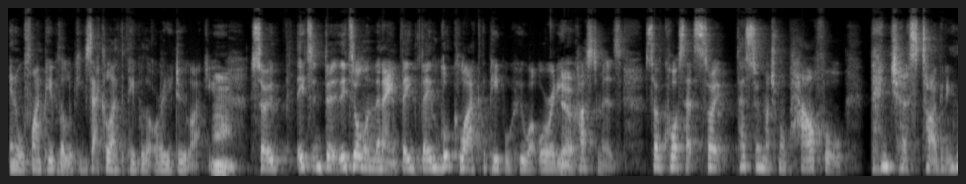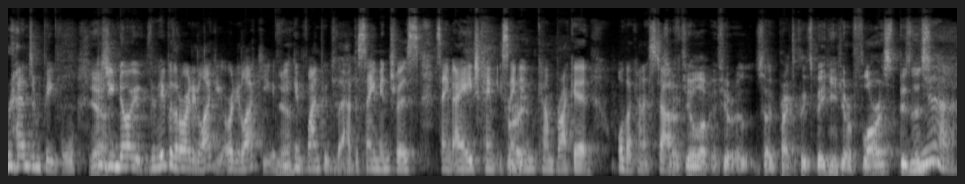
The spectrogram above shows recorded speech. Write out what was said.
and it will find people that look exactly like the people that already do like you. Hmm. So it's it's all in the name. They they look like the people who are already your customers. So of course that's so that's so much more powerful than just targeting random people because Yeah. you know the people that already like you already like you. If Yeah. you can find people that have the same interests, same age, same income bracket, all that kind of stuff. So if you're if you're so practically speaking, if you're a florist business, yeah.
